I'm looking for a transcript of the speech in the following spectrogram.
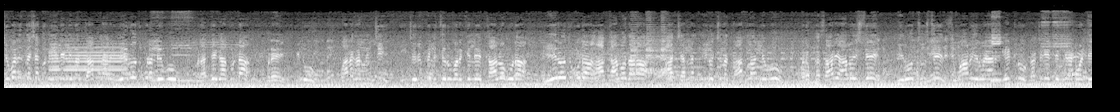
చివరి దశకు నీళ్ళెళ్ళిన దాఖలాలు ఏ రోజు కూడా లేవు. మరి అంతేకాకుండా మరి ఇటు పానగల్ నుంచి చెరుపల్లి చెరువు వరకు వెళ్ళే కాలువ కూడా ఏ రోజు కూడా ఆ కాలువ ద్వారా ఆ చెర్లకు నీళ్ళు వచ్చిన దాఖలాలు లేవు. మరి ఒక్కసారి ఆలోచిస్తే ఈరోజు చూస్తే సుమారు ఇరవై ఆరు గేట్లు నట్టు గేట్లు ఎక్కినటువంటి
